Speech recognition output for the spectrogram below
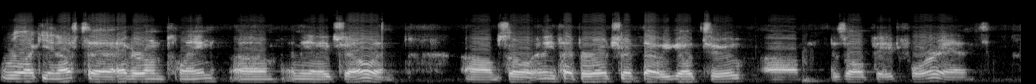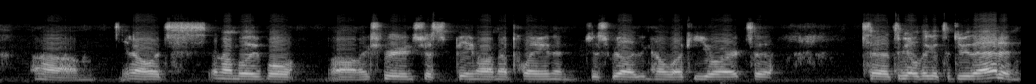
we're lucky enough to have our own plane um, in the NHL, and um, so any type of road trip that we go to um, is all paid for, and um, you know it's an unbelievable um, experience just being on that plane and just realizing how lucky you are to to, to be able to get to do that, and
